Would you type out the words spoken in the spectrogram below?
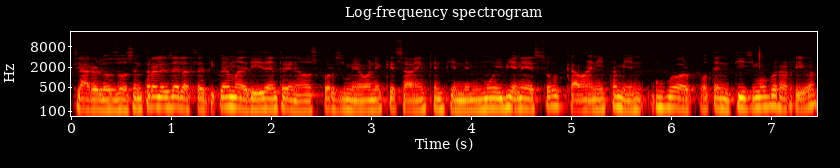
claro, los dos centrales del Atlético de Madrid, entrenados por Simeone, que saben que entienden muy bien esto. Cavani también, un jugador potentísimo por arriba.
